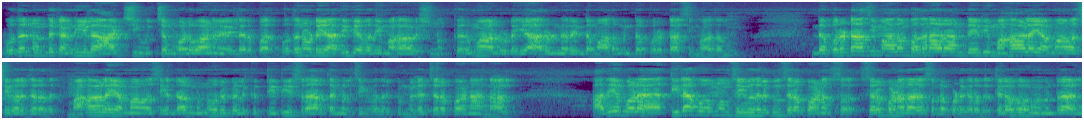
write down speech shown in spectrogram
புதன் வந்து கன்னியில ஆட்சி உச்சம் வலுவான நிலையில் இருப்பார். புதனுடைய அதிதேவதை மகாவிஷ்ணு. பெருமாளுடைய அருள் நிறைந்த மாதம் இந்த புரட்டாசி மாதம். இந்த புரட்டாசி மாதம் பதினாறாம் தேதி மகாலய அமாவாசை வருகிறது. மகாலய அமாவாசை என்றால் முன்னோர்களுக்கு திதி சிரார்த்தங்கள் செய்வதற்கு மிகச்சிறப்பான நாள். அதே போல திலஹோமம் செய்வதற்கும் சிறப்பான சிறப்பானதாக சொல்லப்படுகிறது. திலஹோமம் என்றால்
